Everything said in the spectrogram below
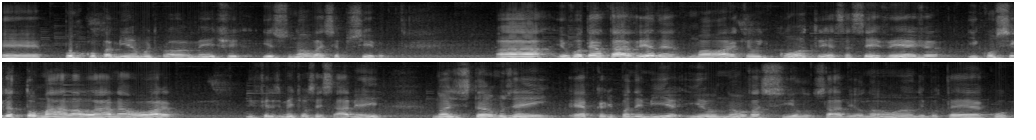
é, por culpa minha, muito provavelmente isso não vai ser possível. Ah, eu vou tentar ver, né? Uma hora que eu encontre essa cerveja e consiga tomá-la lá na hora. Infelizmente, vocês sabem aí, nós estamos em época de pandemia e eu não vacilo, sabe? Eu não ando em boteco.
